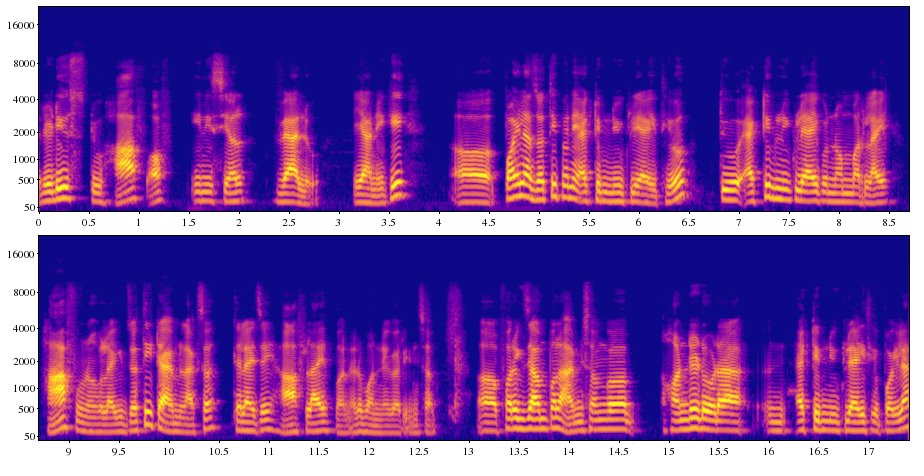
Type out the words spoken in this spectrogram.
reduce to half of initial value यानि कि पहिला जति पनि एक्टिभ न्युक्लियाई थियो त्यो एक्टिभ न्युक्लियाईको नम्बरलाई हाफ हुनको लागि जति टाइम लाग्छ त्यसलाई चाहिँ हाफ लाइफ भनेर भन्ने गरिन्छ। फर इक्जाम्पल हामीसँग हन्ड्रेडवटा एक्टिभ न्युक्लियाई थियो पहिला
